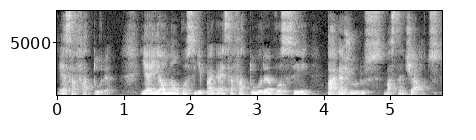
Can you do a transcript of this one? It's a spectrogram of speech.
essa fatura. E aí, ao não conseguir pagar essa fatura, você paga juros bastante altos.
